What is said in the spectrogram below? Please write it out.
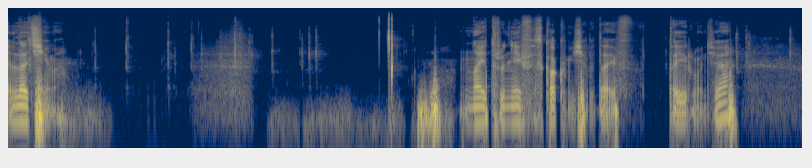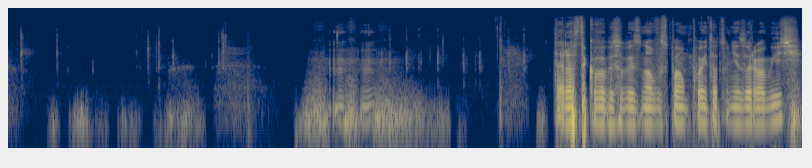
lecimy. Najtrudniejszy skok mi się wydaje w tej rundzie. Mhm. Teraz tylko żeby sobie znowu spawn pointa tu nie zarobić.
